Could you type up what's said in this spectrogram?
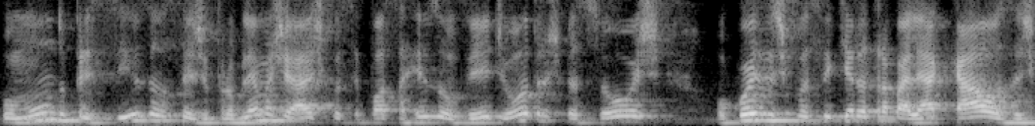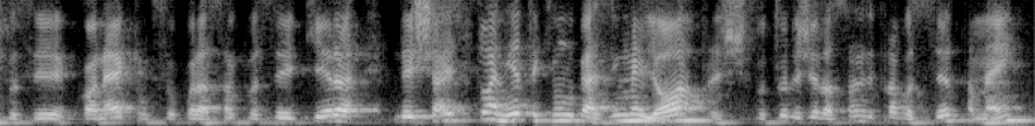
o mundo precisa, ou seja, problemas reais que você possa resolver de outras pessoas ou coisas que você queira trabalhar, causas que você conecta com o seu coração, que você queira deixar esse planeta aqui um lugarzinho melhor para as futuras gerações e para você também.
